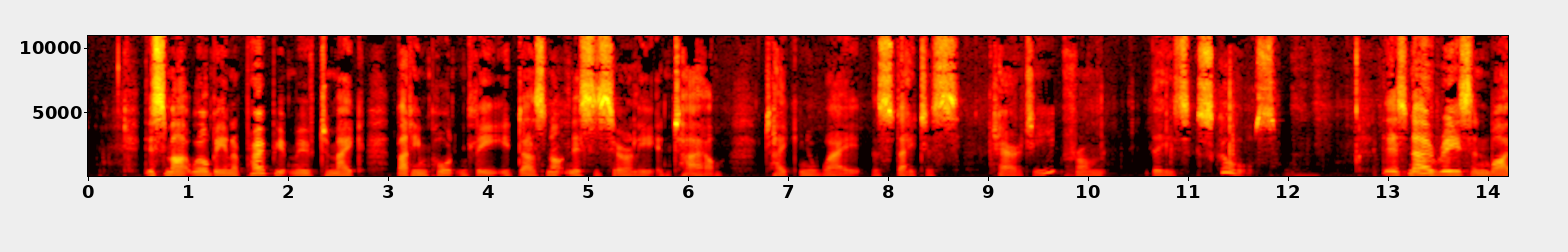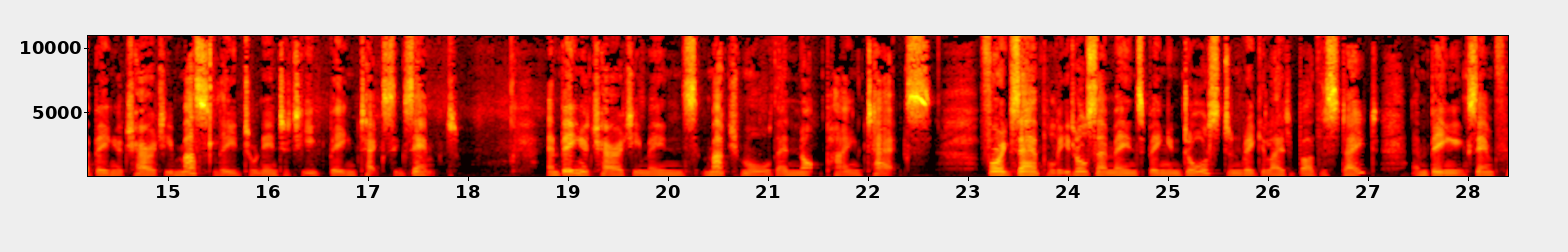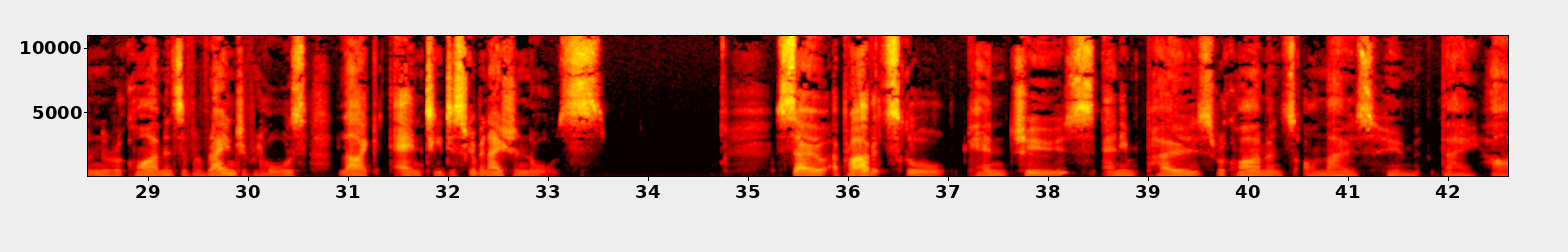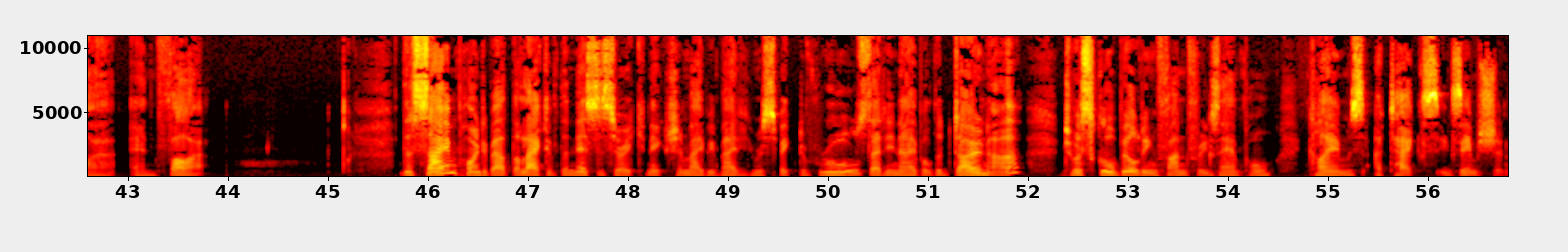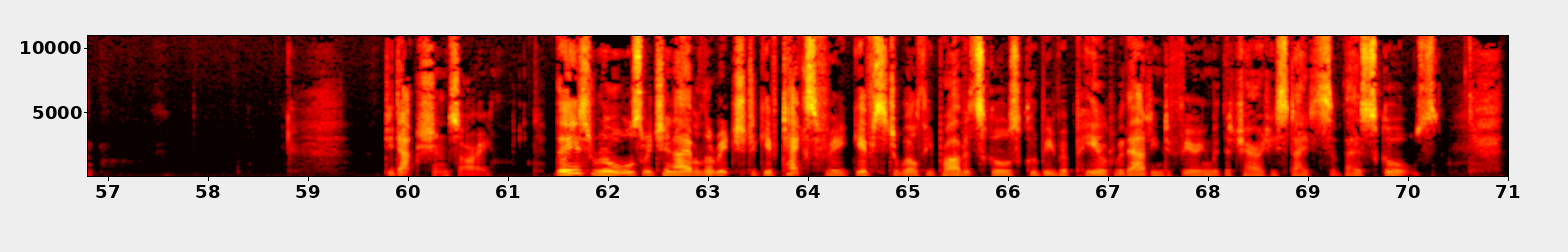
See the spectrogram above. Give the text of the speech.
This might well be an appropriate move to make, but importantly, it does not necessarily entail taking away the status charity from these schools. There's no reason why being a charity must lead to an entity being tax exempt. And being a charity means much more than not paying tax. For example, it also means being endorsed and regulated by the state and being exempt from the requirements of a range of laws like anti discrimination laws. So, a private school can choose and impose requirements on those whom they hire and fire. The same point about the lack of the necessary connection may be made in respect of rules that enable the donor to a school building fund, for example, claims a tax exemption. Deduction, sorry. These rules, which enable the rich to give tax free gifts to wealthy private schools, could be repealed without interfering with the charity status of those schools.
